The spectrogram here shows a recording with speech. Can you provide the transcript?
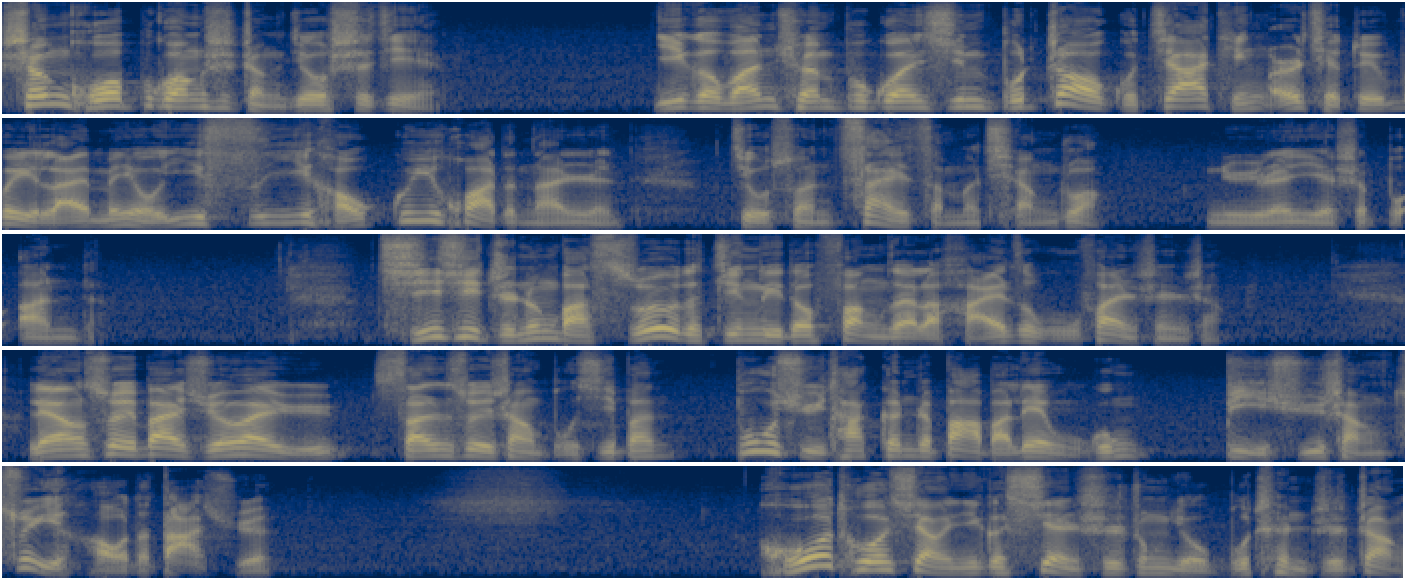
生活不光是拯救世界，一个完全不关心、不照顾家庭，而且对未来没有一丝一毫规划的男人，就算再怎么强壮，女人也是不安的。琪琪只能把所有的精力都放在了孩子午饭身上。两岁拜学外语，三岁上补习班，不许他跟着爸爸练武功，必须上最好的大学。活脱像一个现实中有不称职丈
